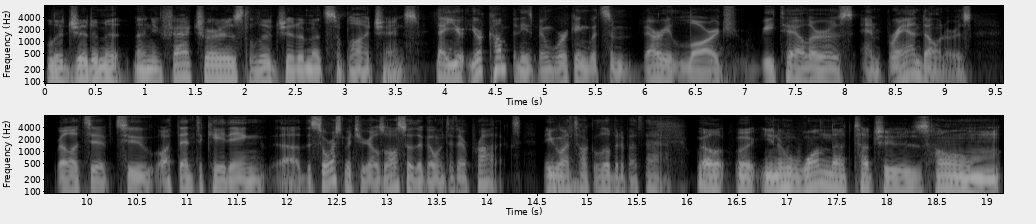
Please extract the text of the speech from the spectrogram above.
legitimate manufacturers, legitimate supply chains. Now, your, your company's been working with some very large retailers and brand owners relative to authenticating uh, the source materials also that go into their products. Maybe you want to talk a little bit about that. Well, uh, you know, one that touches home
